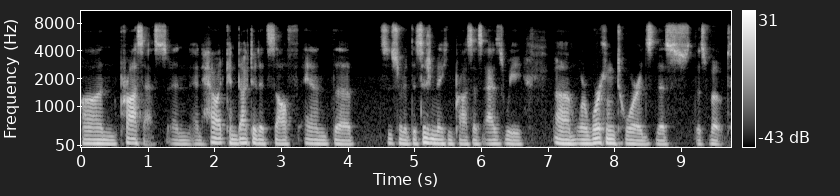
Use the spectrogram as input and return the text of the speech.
on process and and how it conducted itself and the sort of decision making process as we um, were working towards this this vote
